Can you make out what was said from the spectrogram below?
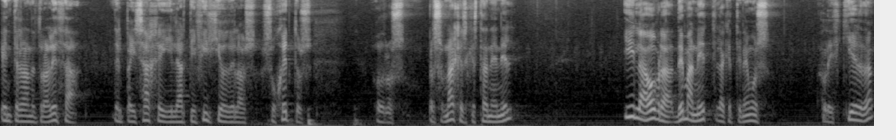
entre la naturaleza del paisaje y el artificio de los sujetos o de los personajes que están en él. Y la obra de Manet, la que tenemos a la izquierda,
